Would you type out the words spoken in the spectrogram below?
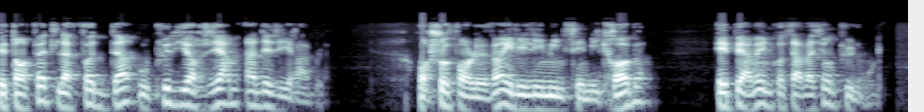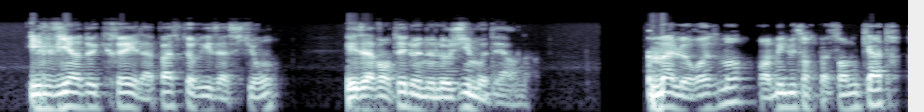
c'est en fait la faute d'un ou plusieurs germes indésirables. En chauffant le vin, il élimine ces microbes et permet une conservation plus longue. Il vient de créer la pasteurisation et d'inventer l'œnologie moderne. Malheureusement, en 1864,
